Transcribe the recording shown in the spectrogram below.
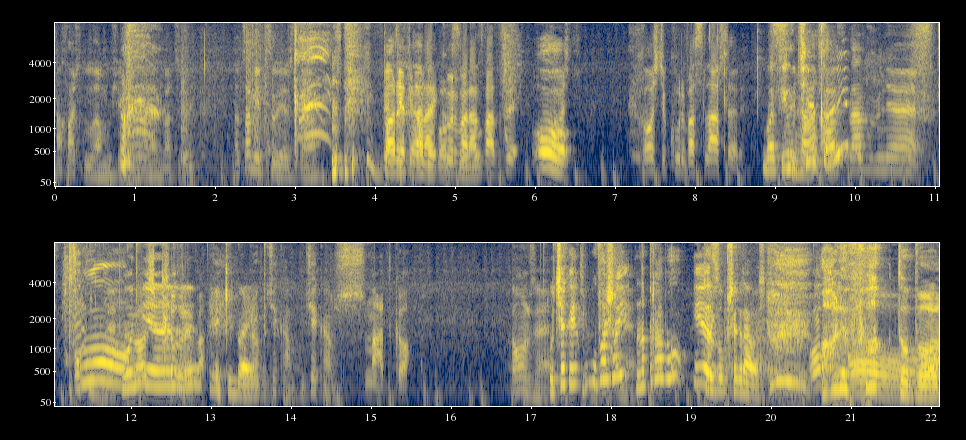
No chodź tu, lamusie, kurwa, raz, dwa, trzy. No co mi psujesz, Wypierdalaj, po kurwa, raz, dwa, trzy. O! Chodź tu, kurwa, slasher. Mati, uciekaj! Zostaw mnie! O Chodź, nie! kurwa. Jaki bait. uciekam, uciekam. Szmatko. Dążę. Uciekaj, uważaj, na prawo. Jezu, przegrałeś. Ale fa... To było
